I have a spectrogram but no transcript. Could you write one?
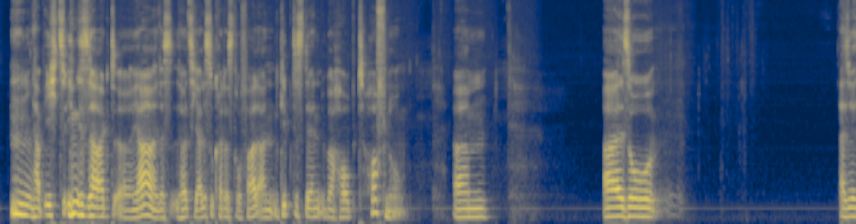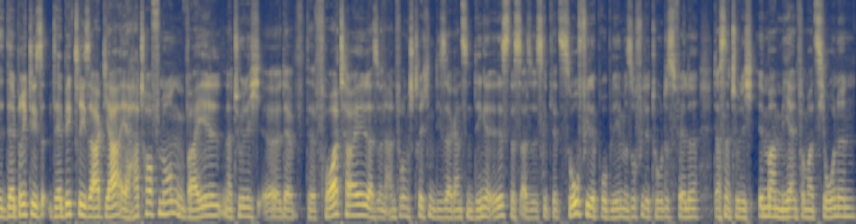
habe ich zu ihm gesagt, äh, ja, das hört sich alles so katastrophal an. Gibt es denn überhaupt Hoffnung? Ähm also also der Big, Tree, der Big Tree sagt, ja, er hat Hoffnung, weil natürlich äh, der, der Vorteil, also in Anführungsstrichen dieser ganzen Dinge ist, dass also es gibt jetzt so viele Probleme, so viele Todesfälle, dass natürlich immer mehr Informationen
